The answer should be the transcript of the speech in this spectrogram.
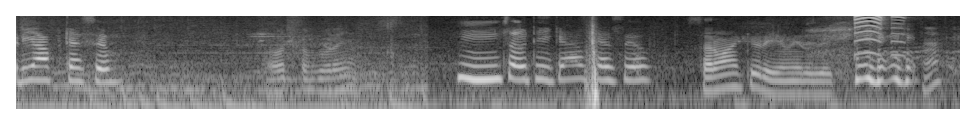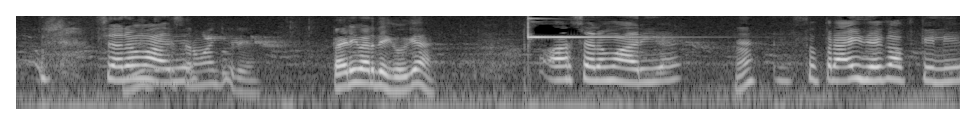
बढ़िया आप कैसे हो? और सब हो रहे हम्म सब ठीक है आप कैसे हो? शर्मा क्यों रही है मेरे देख शर्म आ रही है। शर्मा क्यों रही है? पहली बार देखो क्या? आज शर्म आ रही है। हैं? सरप्राइज़ है आपके लिए।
